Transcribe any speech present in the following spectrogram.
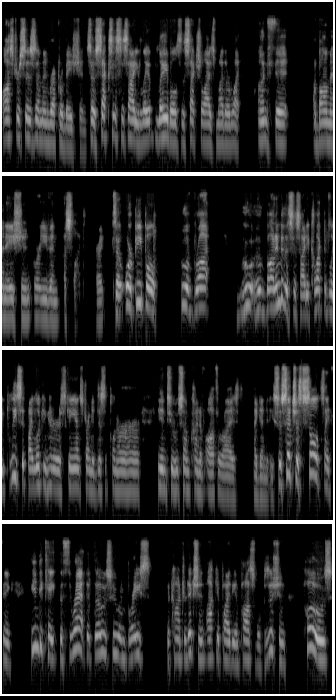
ostracism and reprobation. So sexist society lab labels the sexualized mother what? Unfit, abomination, or even a slut, right? So, or people who have brought who, who bought into the society collectively police it by looking at her askance, trying to discipline her into some kind of authorized identity. So such assaults, I think, indicate the threat that those who embrace the contradiction occupy the impossible position pose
